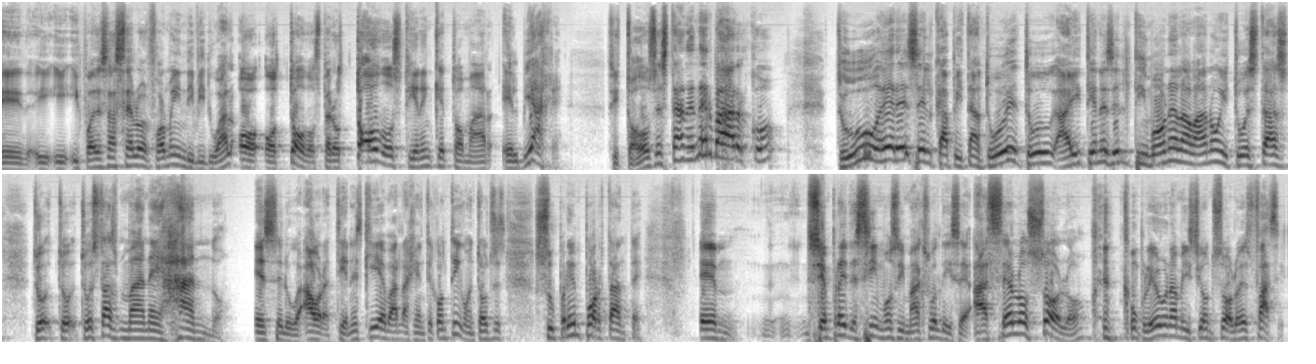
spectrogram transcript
Eh, y, puedes hacerlo de forma individual o, todos, pero todos tienen que tomar el viaje. Si todos están en el barco, tú eres el capitán, tú, tú ahí tienes el timón en la mano y tú estás, tú, tú, estás manejando ese lugar. Ahora, tienes que llevar la gente contigo. Entonces, súper importante. Em, siempre decimos, y Maxwell dice, hacerlo solo, cumplir una misión solo es fácil.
